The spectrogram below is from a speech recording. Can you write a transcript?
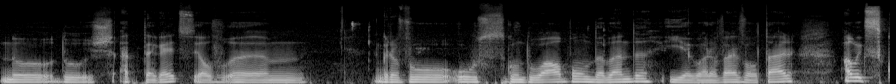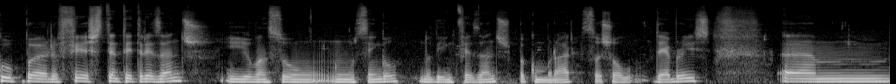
no, dos At the Gates. Ele um, gravou o segundo álbum da banda e agora vai voltar. Alex Cooper fez 73 anos e lançou um, um single no dia em que fez anos para comemorar Social Debris. Um,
